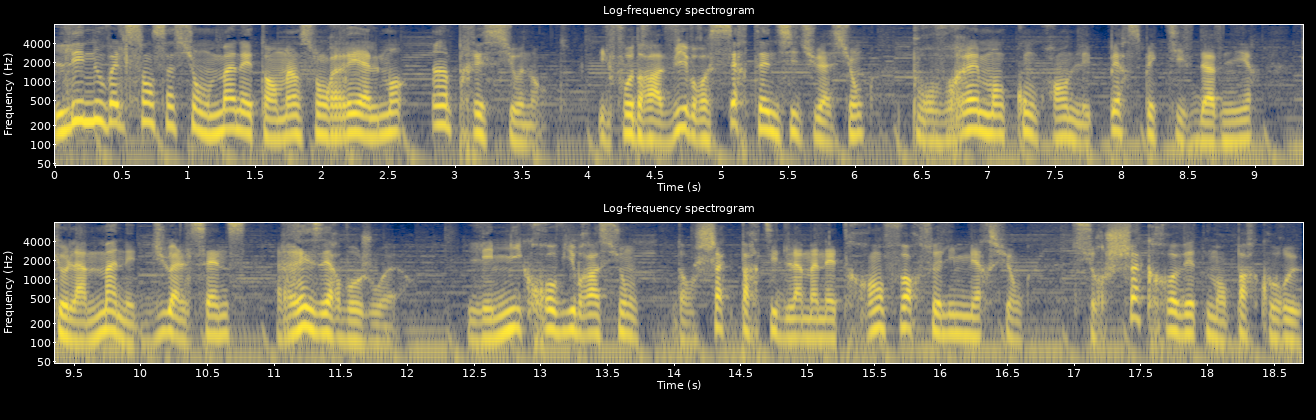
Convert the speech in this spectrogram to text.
les nouvelles sensations manette en main sont réellement impressionnantes. Il faudra vivre certaines situations pour vraiment comprendre les perspectives d'avenir que la manette DualSense réserve aux joueurs. Les micro-vibrations dans chaque partie de la manette renforcent l'immersion sur chaque revêtement parcouru,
